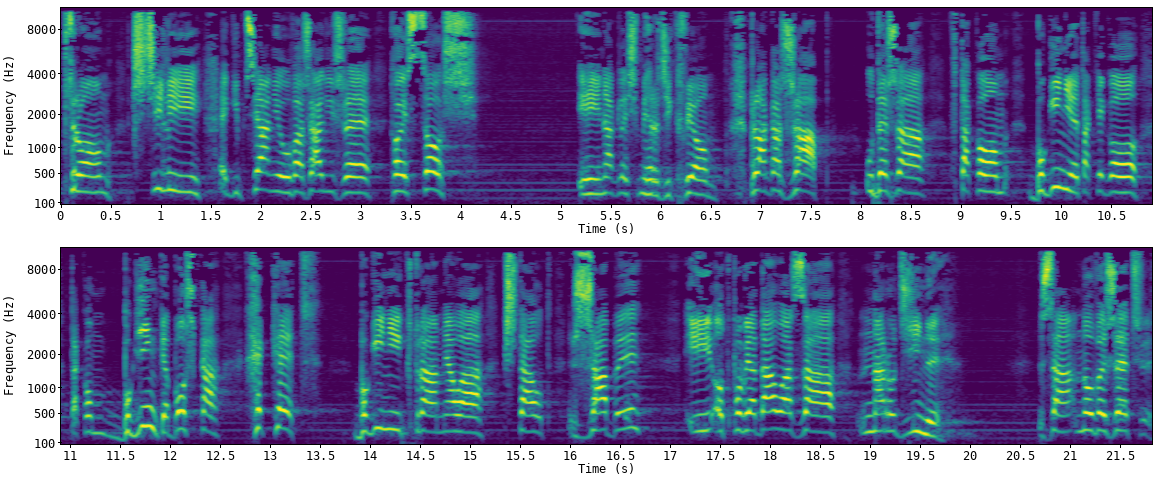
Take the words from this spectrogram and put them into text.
którą czcili Egipcjanie, uważali, że to jest coś. I nagle śmierdzi krwią. Plaga żab uderza w taką boginię, takiego, taką boginkę, bożka Heket, bogini, która miała kształt żaby i odpowiadała za narodziny, za nowe rzeczy.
